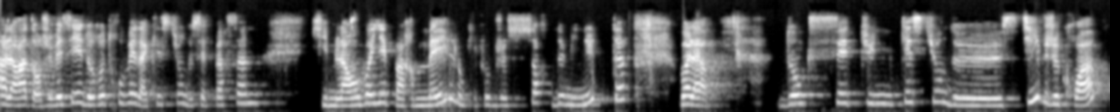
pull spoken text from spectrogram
Alors attends, je vais essayer de retrouver la question de cette personne qui me l'a envoyée par mail, donc il faut que je sorte deux minutes. Voilà. Donc c'est une question de Steve, je crois,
